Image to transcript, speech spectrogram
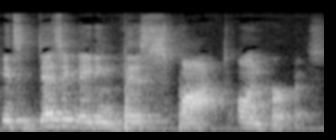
It's designating this spot on purpose.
